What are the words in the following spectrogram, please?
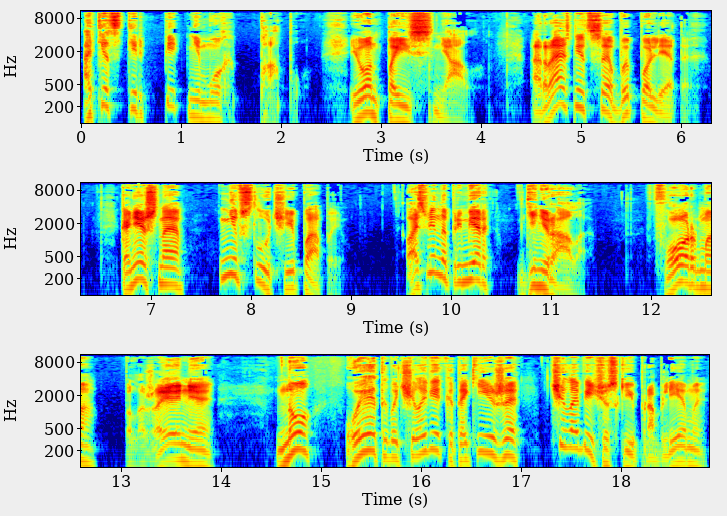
Отец терпеть не мог папу, и он пояснял. Разница в эполетах. Конечно, не в случае папы. Возьми, например, генерала. Форма, положение. Но у этого человека такие же человеческие проблемы,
